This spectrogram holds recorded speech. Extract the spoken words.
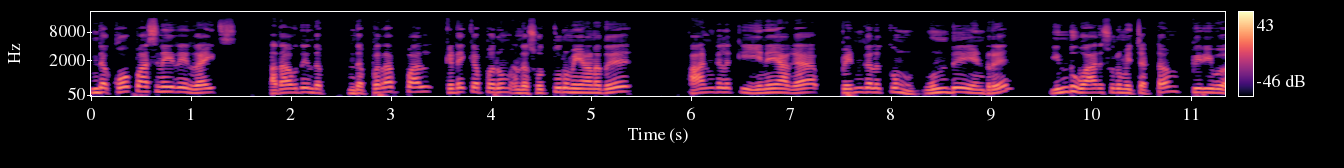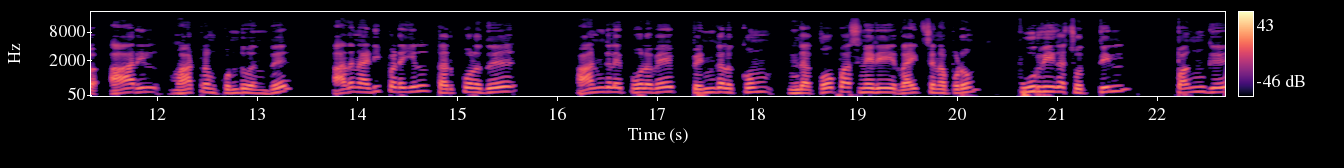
இந்த கோபாசினரி ரைட்ஸ் அதாவது இந்த இந்த பிறப்பால் கிடைக்கப்பெறும் அந்த சொத்துரிமையானது ஆண்களுக்கு இணையாக பெண்களுக்கும் உண்டு என்று இந்து வாரிசுரிமை சட்டம் பிரிவு ஆறில் மாற்றம் கொண்டு வந்து அதன் அடிப்படையில் தற்பொழுது ஆண்களைப் போலவே பெண்களுக்கும் இந்த கோபாசினரி ரைட்ஸ் எனப்படும் பூர்வீக சொத்தில் பங்கு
